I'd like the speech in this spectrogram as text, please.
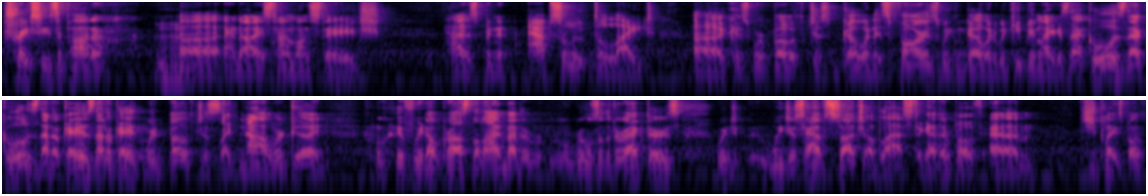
Tracy Zapata uh, and I's time on stage has been an absolute delight because we're both just going as far as we can go and we keep being like, is that cool? Is that cool? Is that okay? Is that okay? And we're both just like, nah, we're good. if we don't cross the line by the r- rules of the directors, we we just have such a blast together. Both um, she plays both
